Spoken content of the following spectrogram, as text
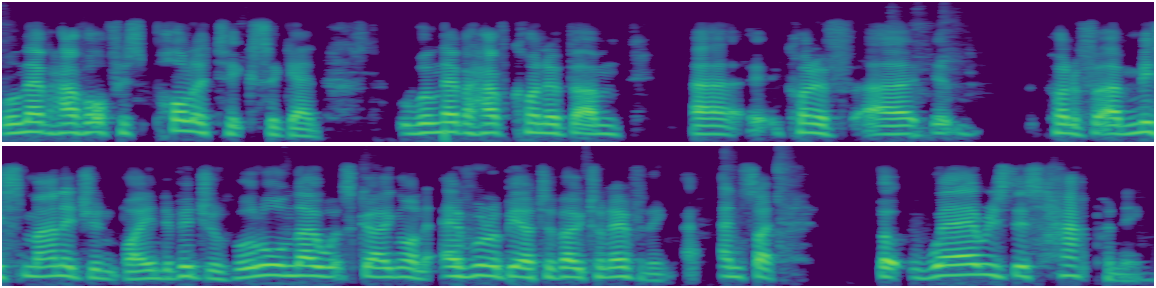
We'll never have office politics again. We'll never have kind of um, uh, kind of uh, kind of uh, mismanagement by individuals. We'll all know what's going on. Everyone will be able to vote on everything. And so, but where is this happening?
